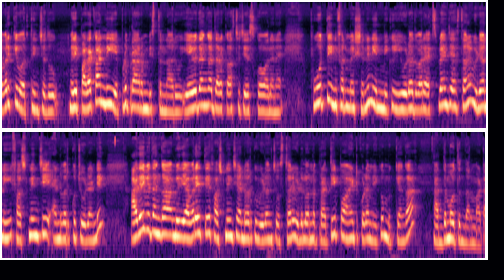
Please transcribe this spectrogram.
ఎవరికి వర్తించదు? మరి పథకాన్ని ఎప్పుడు ప్రారంభిస్తున్నారు? ఏ విధంగా దరఖాస్తు చేసుకోవాలనే పూర్తి ఇన్ఫర్మేషన్ని నేను మీకు ఈ వీడియో ద్వారా ఎక్స్ప్లెయిన్ చేస్తాను. వీడియోని ఫస్ట్ నుంచి ఎండ్ వరకు చూడండి. అదేవిధంగా మీరు ఎవరైతే ఫస్ట్ నుంచి ఎండ్ వరకు వీడియోని చూస్తారో వీడియోలో ఉన్న ప్రతి పాయింట్ కూడా మీకు ముఖ్యంగా అర్థమవుతుందన్నమాట.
